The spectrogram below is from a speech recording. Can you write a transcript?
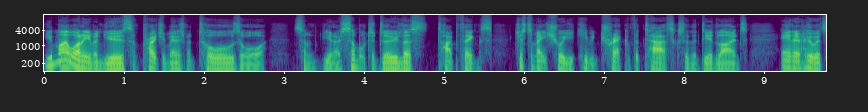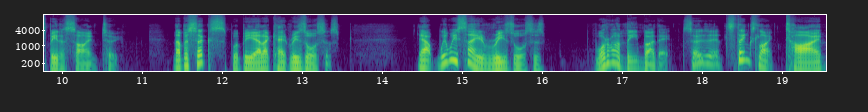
You might want to even use some project management tools or some, you know, simple to-do list type things, just to make sure you're keeping track of the tasks and the deadlines and who it's been assigned to. Number six would be allocate resources. Now, when we say resources, what do I mean by that? So it's things like time,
